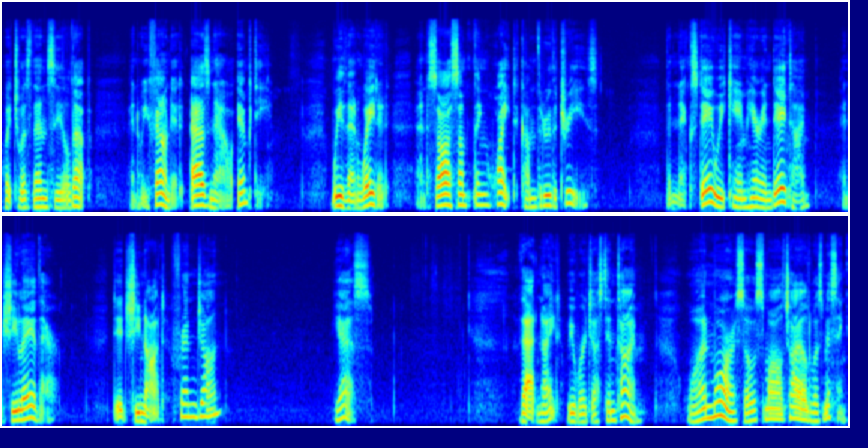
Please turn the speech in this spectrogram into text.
which was then sealed up, and we found it, as now, empty. We then waited, and saw something white come through the trees. The next day we came here in daytime, and she lay there. Did she not, friend John? Yes. That night we were just in time. One more so small child was missing,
